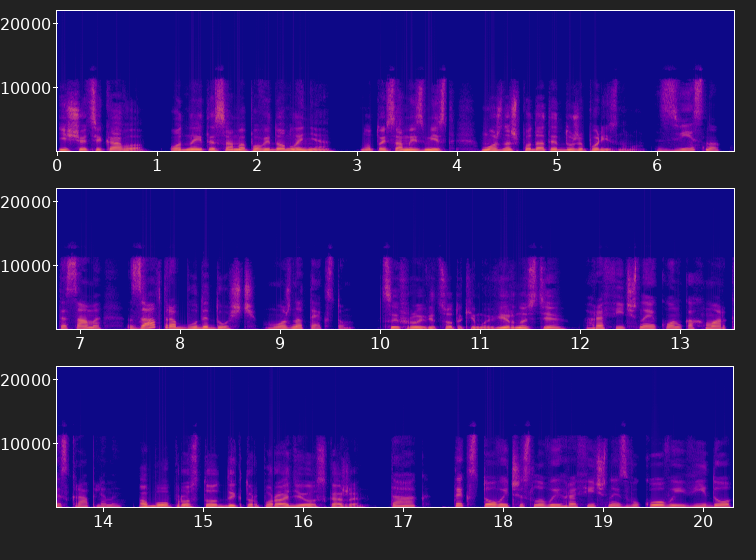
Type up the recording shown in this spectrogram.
І що цікаво, одне й те саме повідомлення, ну той самий зміст, можна ж подати дуже по-різному. Звісно, те саме. Завтра буде дощ, можна текстом. Цифрою відсоток ймовірності, Графічна іконка хмарки з краплями. або просто диктор по радіо скаже Так, текстовий, числовий, графічний, звуковий, відео,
